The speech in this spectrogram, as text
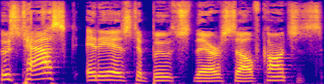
whose task it is to boost their self-conscious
